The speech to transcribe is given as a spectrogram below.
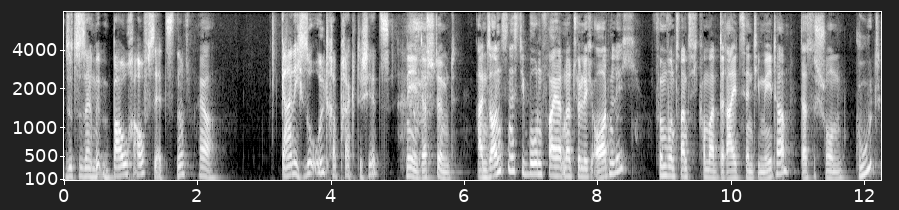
sozusagen mit dem Bauch aufsetzt. Ne? Ja. Gar nicht so ultra praktisch jetzt. Nee, das stimmt. Ansonsten ist die Bodenfreiheit natürlich ordentlich. 25,3 Zentimeter. Das ist schon gut.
